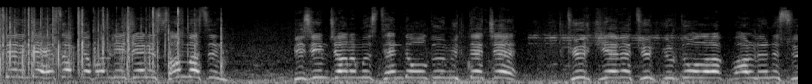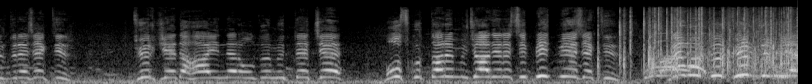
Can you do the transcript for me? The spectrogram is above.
üzerinde hesap yapabileceğini sanmasın. Bizim canımız tende olduğu müddetçe Türkiye ve Türk yurdu olarak varlığını sürdürecektir. Türkiye'de hainler olduğu müddetçe Bozkurtların mücadelesi bitmeyecektir. Ne mutlu Türk'üm diye.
